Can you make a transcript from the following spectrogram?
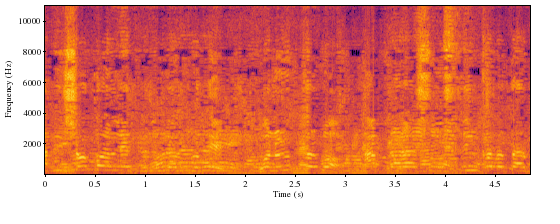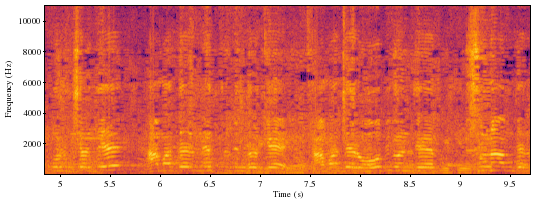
আমি সকল নেতৃবৃন্দের প্রতি অনুরোধ করব, আপনারা সুশৃঙ্খলতার পরিচয় দিয়ে আমাদের নেতৃবৃন্দকে, আমাদের হবিগঞ্জের সুনাম যেন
